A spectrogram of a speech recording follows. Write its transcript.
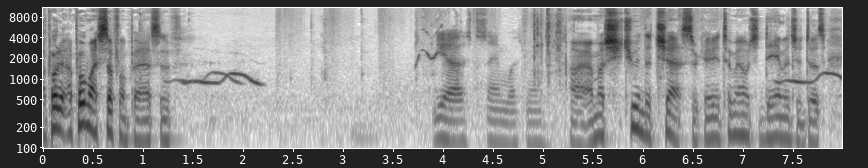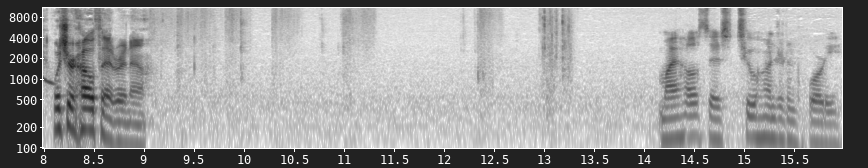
I put it, I put my stuff on passive. Yeah, same with me. All right, I'm gonna shoot you in the chest. Okay, tell me how much damage it does. What's your health at right now? My health is 240.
